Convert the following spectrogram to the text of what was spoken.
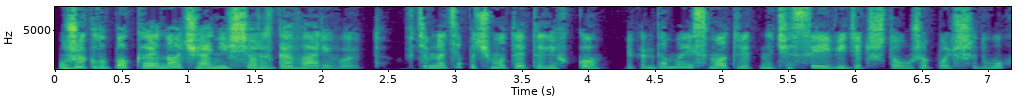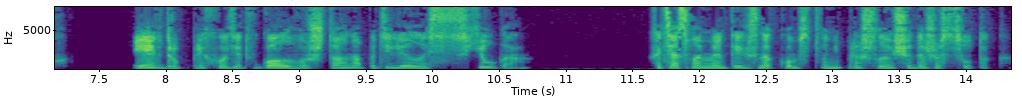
Уже глубокая ночь, а они все разговаривают. В темноте почему-то это легко, и когда Мэй смотрит на часы и видит, что уже больше двух, ей вдруг приходит в голову, что она поделилась с Хьюго. Хотя с момента их знакомства не прошло еще даже суток.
